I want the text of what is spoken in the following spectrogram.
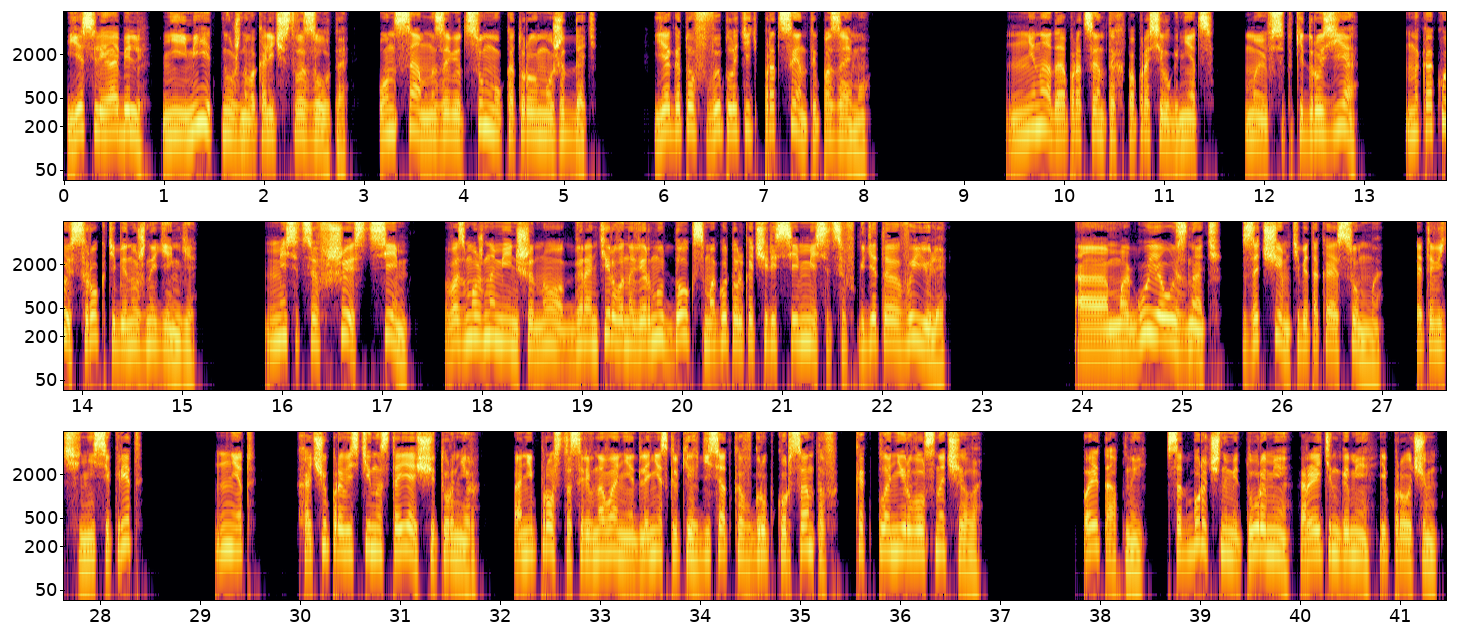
Если Абель не имеет нужного количества золота, он сам назовет сумму, которую может дать. Я готов выплатить проценты по займу. «Не надо о процентах», — попросил Гнец. «Мы все-таки друзья. На какой срок тебе нужны деньги?» «Месяцев шесть-семь. Возможно, меньше, но гарантированно вернуть долг смогу только через семь месяцев, где-то в июле». «А могу я узнать, зачем тебе такая сумма? Это ведь не секрет?» «Нет. Хочу провести настоящий турнир, а не просто соревнование для нескольких десятков групп курсантов, как планировал сначала. Поэтапный, с отборочными турами, рейтингами и прочим.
